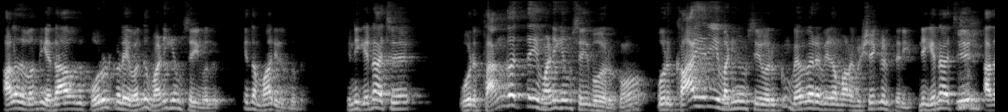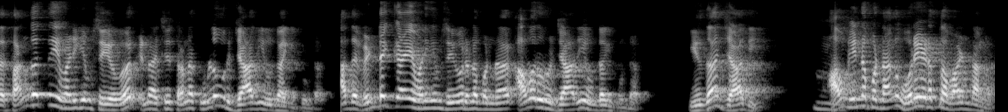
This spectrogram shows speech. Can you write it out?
அல்லது வந்து ஏதாவது பொருட்களை வந்து வணிகம் செய்வது இந்த மாதிரி இருந்தது. இன்னைக்கு என்னாச்சு? ஒரு தங்கத்தை வணிகம் செய்பவருக்கும் ஒரு காய்கறியை வணிகம் செய்வதற்கும் வெவ்வேறு விதமான விஷயங்கள் தெரியும். இன்னைக்கு என்னாச்சு? அந்த தங்கத்தை வணிகம் செய்பவர் என்னாச்சு? தனக்குள்ள ஒரு ஜாதியை உண்டாக்கி கொண்டார். அந்த வெண்டைக்காயை வணிகம் செய்பவர் என்ன பண்ணார்? அவர் ஒரு ஜாதியை உண்டாக்கி கொண்டார். இதுதான் ஜாதி. அவங்க என்ன பண்ணாங்க? ஒரே இடத்துல வாழ்ந்தாங்க.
